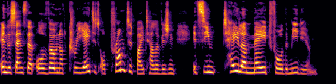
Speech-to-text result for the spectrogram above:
in the sense that although not created or prompted by television, it seemed tailor made for the medium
